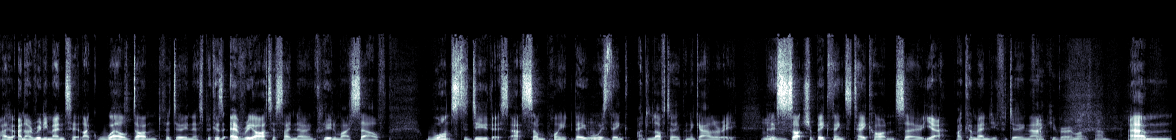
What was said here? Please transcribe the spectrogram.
I and I really meant it, like, well done for doing this, because every artist I know, including myself, wants to do this at some point. They always think, I'd love to open a gallery, and it's such a big thing to take on. So yeah, I commend you for doing that. Thank you very much, man. Um,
